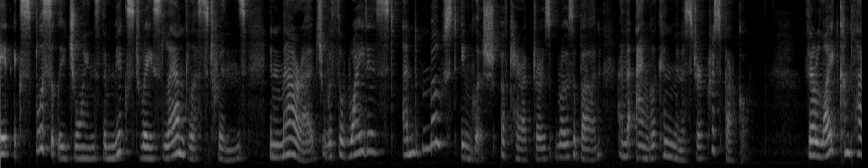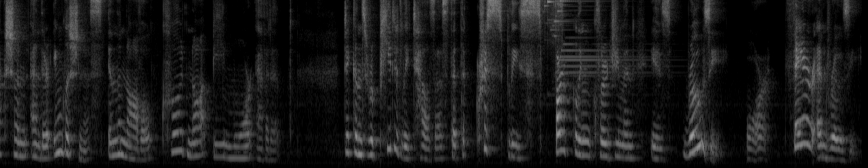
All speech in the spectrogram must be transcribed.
it explicitly joins the mixed race Landless twins in marriage with the whitest and most English of characters, Rosa Budd and the Anglican minister Chris Crisparkle. Their light complexion and their Englishness in the novel could not be more evident. Dickens repeatedly tells us that the crisply sparkling clergyman is rosy or fair and rosy.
